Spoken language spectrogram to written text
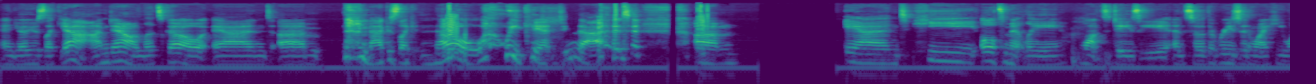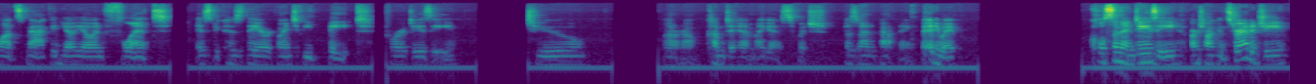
And Yo-Yo's like, yeah, I'm down. Let's go. And um, Mac is like, no, we can't do that. um, and he ultimately wants Daisy. And so the reason why he wants Mac and Yo-Yo and Flint is because they are going to be bait for Daisy to, I don't know, come to him, I guess, which doesn't end up happening. But anyway, Coulson and Daisy are talking strategy.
